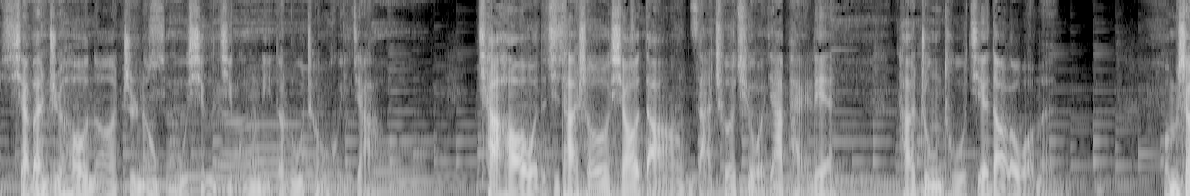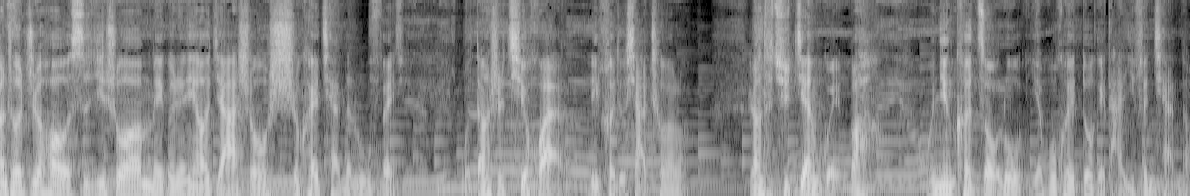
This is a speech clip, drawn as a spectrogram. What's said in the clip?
下班之后呢，只能步行几公里的路程回家。恰好我的吉他手小党打车去我家排练，他中途接到了我们。我们上车之后，司机说每个人要加收十块钱的路费。我当时气坏了，立刻就下车了，让他去见鬼吧！我宁可走路，也不会多给他一分钱的。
